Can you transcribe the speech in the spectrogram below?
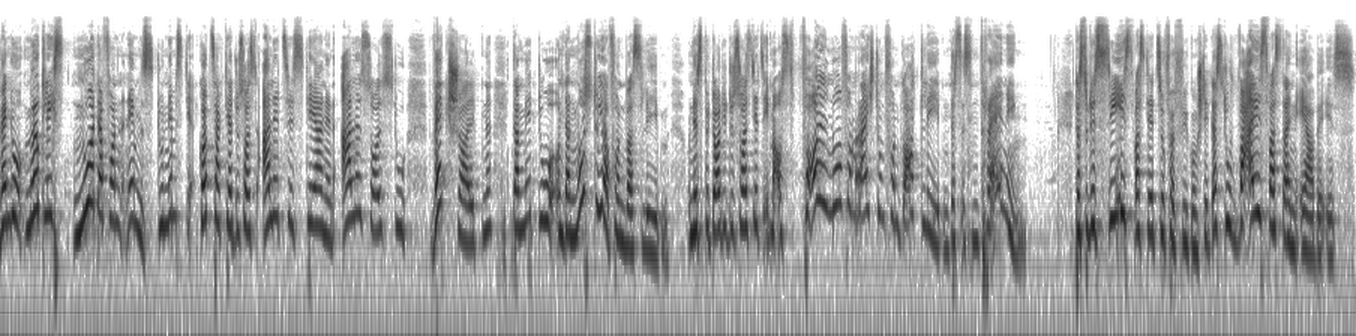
Wenn du möglichst nur davon nimmst, du nimmst, Gott sagt ja, du sollst alle Zisternen, alles sollst du wegschalten, damit du, und dann musst du ja von was leben. Und das bedeutet, du sollst jetzt eben aus voll nur vom Reichtum von Gott leben. Das ist ein Training. Dass du das siehst, was dir zur Verfügung steht, dass du weißt, was dein Erbe ist.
